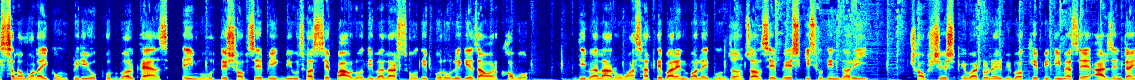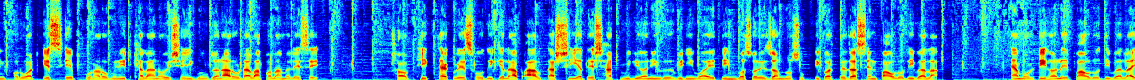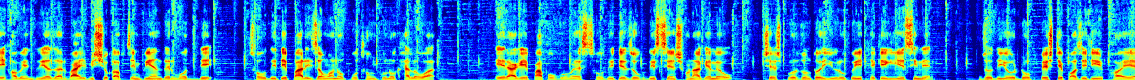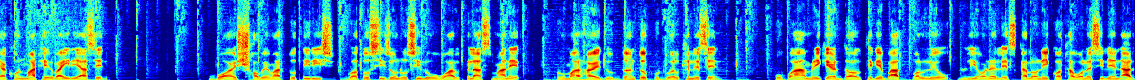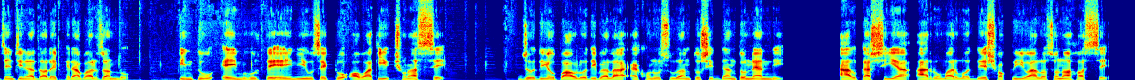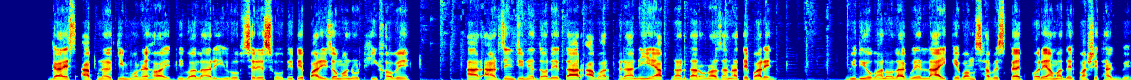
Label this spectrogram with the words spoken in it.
আসসালামু আলাইকুম, প্রিয় ফুটবল ফ্যান্স। এই মুহূর্তে সবচেয়ে বিগ নিউজ হচ্ছে পাওলো দিবালার সৌদি প্রো লিগে যাওয়ার খবর। দিবালা রোমা ছাড়তে পারেন বলে গুঞ্জন চলছে বেশ কিছুদিন ধরেই। সবশেষ এভারটনের বিপক্ষে প্রীতি ম্যাচে আর্জেন্টাইন ফরওয়ার্ডকে সেভ পনেরো মিনিট খেলানোয় সেই গুঞ্জন আরও ডালাফালা মেলেছে। সব ঠিক থাকলে সৌদি ক্লাব আল কাশিয়াতে ষাট মিলিয়ন ইউরোর বিনিময়ে তিন বছরের জন্য চুক্তি করতে যাচ্ছেন পাওলো দিবালা। এমনটি হলে পাওলো দিবালাই হবেন দুই বিশ্বকাপ চ্যাম্পিয়নদের মধ্যে। সৌদিতে পাড়ি জমানো প্রথম কোনো খেলোয়াড়। এর আগে পাপু গোমেজ সৌদিতে যোগ দিচ্ছেন শোনা গেলেও শেষ পর্যন্ত ইউরোপেই থেকে গিয়েছিলেন। যদিও ডোপ টেস্টে পজিটিভ হয়ে এখন মাঠের বাইরে আসেন বয়স সবেমাত্র তিরিশ। গত সিজনও ছিল ওয়ার্ল্ড ক্লাস মানের। রোমার হয়ে দুর্দান্ত ফুটবল খেলেছেন। কোপা আমেরিকার দল থেকে বাদ পড়লেও লিওনেল স্কালনি কথা বলেছিলেন আর্জেন্টিনা দলে ফেরাবার জন্য। কিন্তু এই মুহূর্তে এই নিউজ একটু অবাকই শোনাচ্ছে। যদিও পাওলো দিবালা এখনও চূড়ান্ত সিদ্ধান্ত নেননি। আল কাশিয়া আর রোমার মধ্যে সক্রিয় আলোচনা হচ্ছে। গাইস আপনার কি মনে হয় দিবালার ইউরোপ ছেড়ে সৌদিতে পাড়ি জমানো ঠিক হবে? আর আর্জেন্টিনা দলে তার আবার ফেরা নিয়ে আপনার ধারণা জানাতে পারেন। ভিডিও ভালো লাগলে লাইক এবং সাবস্ক্রাইব করে আমাদের পাশে থাকবেন।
